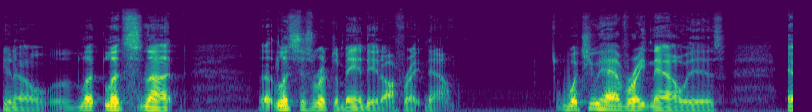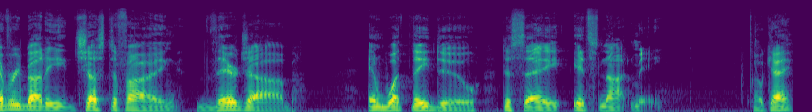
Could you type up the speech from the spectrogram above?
you know, let let's not let's just rip the band-aid off right now. What you have right now is everybody justifying their job and what they do to say it's not me. Okay?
